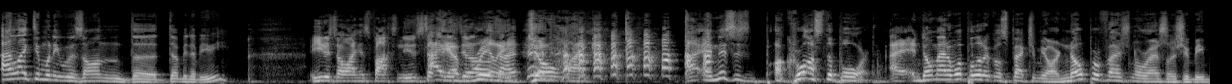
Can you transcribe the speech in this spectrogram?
I liked him when he was on the. WWE. You just don't like his Fox News stuff. I that he's doing all the really don't like. And this is across the board. I, and no matter what political spectrum you are, no professional wrestler should be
